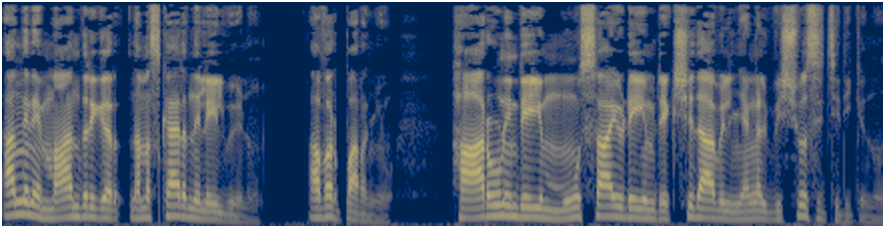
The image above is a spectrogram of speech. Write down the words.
അങ്ങനെ മാന്ത്രികർ നമസ്കാരനിലയിൽ വീണു. അവർ പറഞ്ഞു ഹാറൂണിന്റെയും മൂസായുടെയും രക്ഷിതാവിൽ ഞങ്ങൾ വിശ്വസിച്ചിരിക്കുന്നു.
